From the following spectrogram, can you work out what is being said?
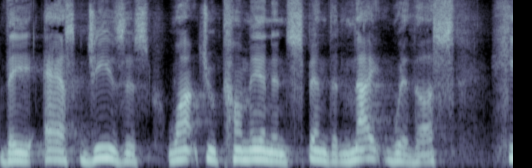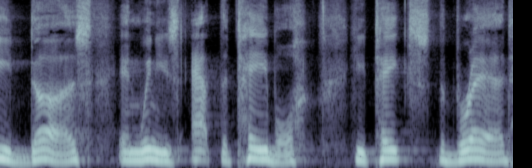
they ask Jesus, Why don't you come in and spend the night with us? He does. And when he's at the table, he takes the bread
